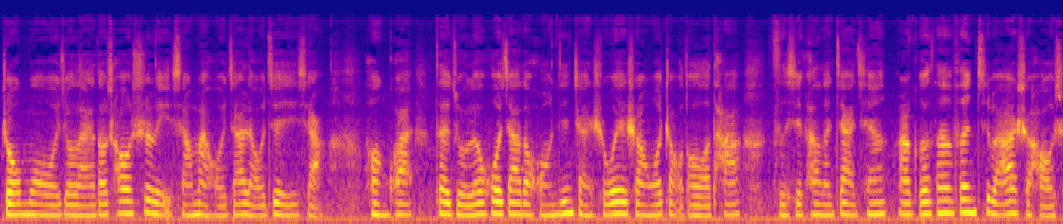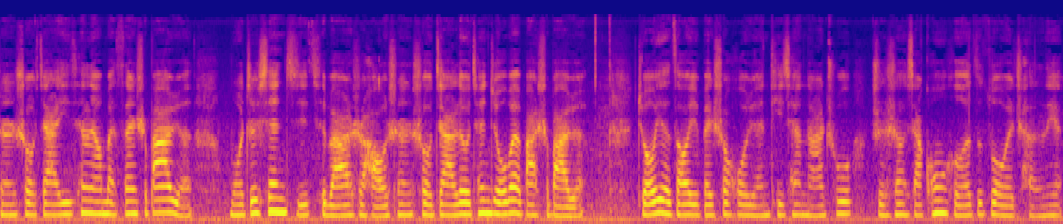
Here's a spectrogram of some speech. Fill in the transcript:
周末我就来到超市里，想买回家了解一下。很快，在九六货架的黄金展示位上，我找到了它。仔细看了价签，二哥三分七百二十毫升，售价一千两百三十八元；魔之仙级七百二十毫升，售价六千九百八十八元。酒也早已被售货员提前拿出，只剩下空盒子作为陈列。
